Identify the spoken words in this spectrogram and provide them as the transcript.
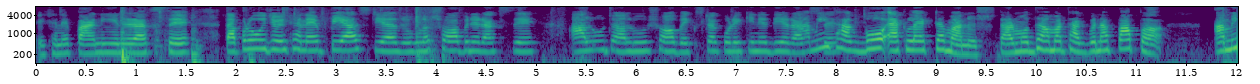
এখানে পানি এনে রাখছে। তারপরে ওই যে ওইখানে পেঁয়াজ টিয়াজ ওগুলো সব এনে রাখছে। আলু টালু সব এক্সট্রা করে কিনে দিয়ে রাখছে। আমি থাকব একলা একটা মানুষ। তার মধ্যে আমার থাকবে না পাপা। আমি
